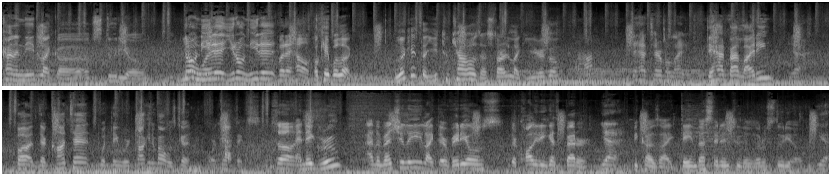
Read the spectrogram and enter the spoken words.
Kind of need like a studio You No don't need way. it. You don't need it. But it helps. Okay, but look, look at the YouTube channels that started like a year ago. Uh-huh. They had terrible lighting. They had bad lighting, Yeah. but their content, what they were talking about, was good or topics. So And they grew, and eventually, like their videos, their quality gets better yeah. because like they invested into the little studio. Yeah.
